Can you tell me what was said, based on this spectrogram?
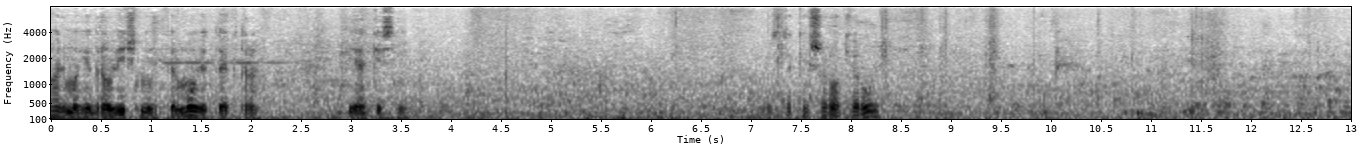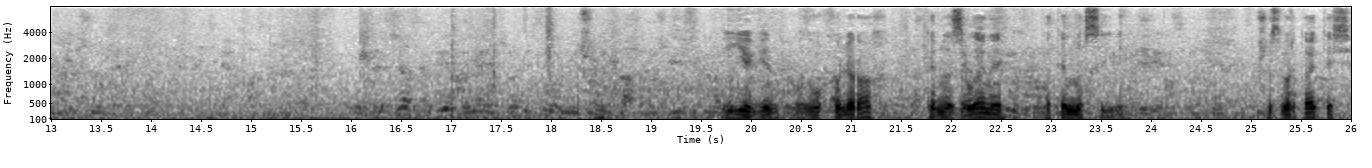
Гальма гідравлічні, фірмові тектора, якісні. Ось такий широкий руль. Є він в двох кольорах: темно-зелений та темно-синій. Що звертайтесь,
